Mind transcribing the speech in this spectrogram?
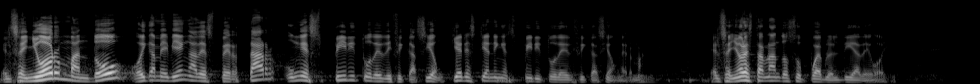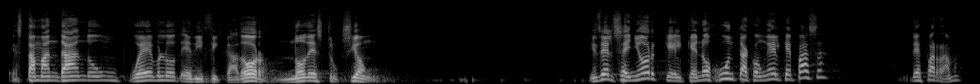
El Señor mandó, óigame bien, a despertar un espíritu de edificación. ¿Quiénes tienen espíritu de edificación, hermano? El Señor está hablando a su pueblo el día de hoy. Está mandando un pueblo edificador, no destrucción. Dice el Señor que el que no junta con Él, ¿qué pasa? Desparrama.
